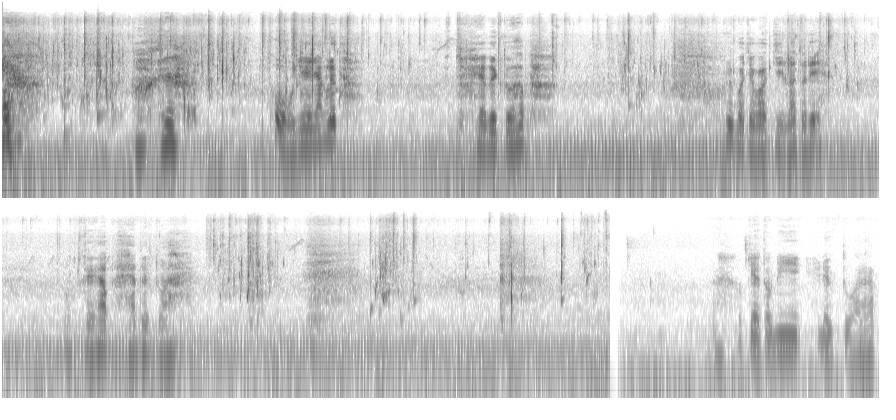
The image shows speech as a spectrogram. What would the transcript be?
โอเคโหเยยังลึกแหบลึกตัวครับเรียกว่าจะว่ากินแล้วตัวนี้โอเคครับแหบลึกตัวโอเคตรงนี้ดึกตัวนะครับ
